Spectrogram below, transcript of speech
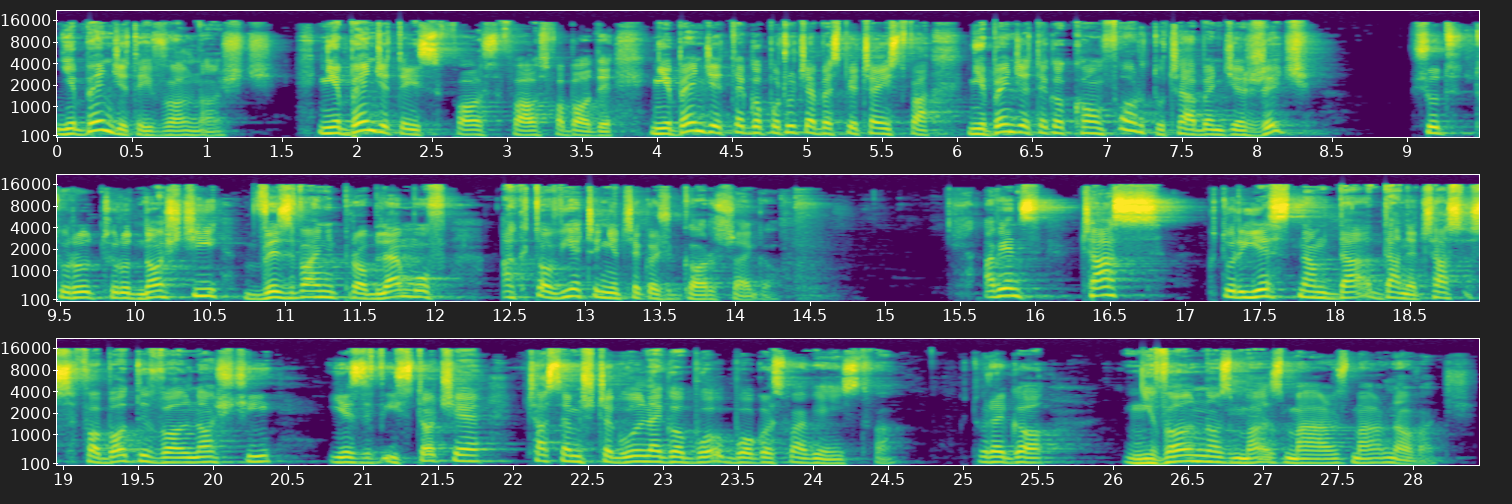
nie będzie tej wolności, nie będzie tej swobody, nie będzie tego poczucia bezpieczeństwa, nie będzie tego komfortu. Trzeba będzie żyć wśród trudności, wyzwań, problemów, a kto wie, czy nie czegoś gorszego. A więc czas, który jest nam da, dany, czas swobody, wolności, jest w istocie czasem szczególnego błogosławieństwa, którego nie wolno zmarnować.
